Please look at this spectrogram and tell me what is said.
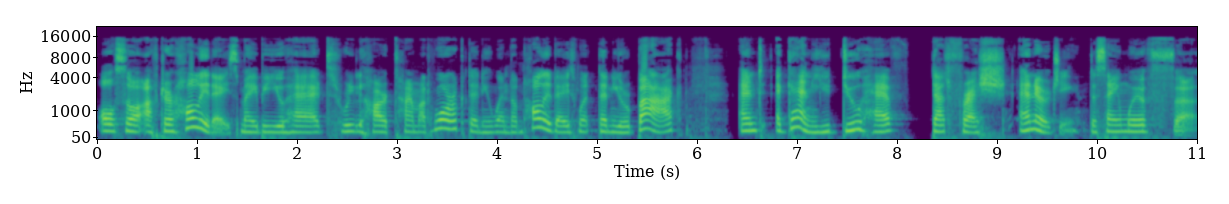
Also after holidays maybe you had really hard time at work then you went on holidays then you're back. And again you do have that fresh energy. The same with uh,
